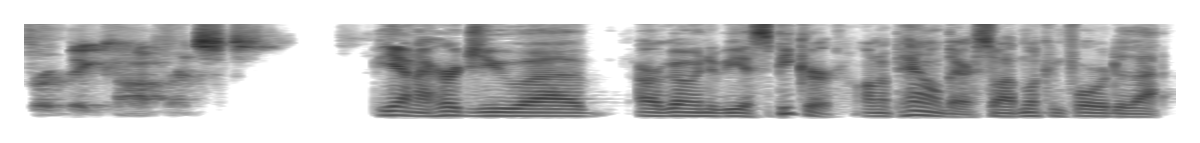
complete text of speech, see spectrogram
for a big conference. Yeah, and I heard you uh, are going to be a speaker on a panel there, so I'm looking forward to that.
